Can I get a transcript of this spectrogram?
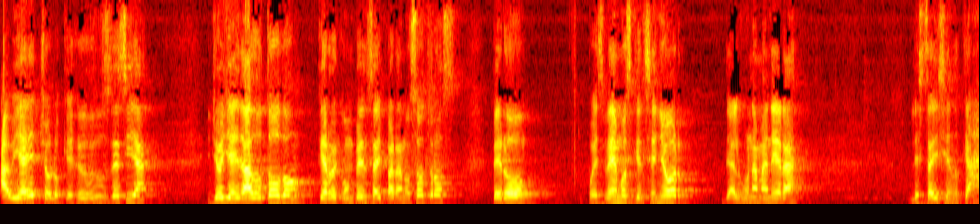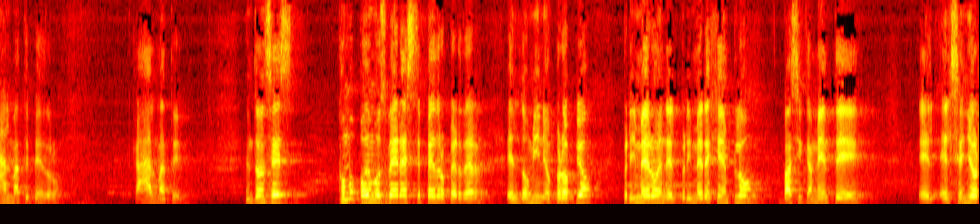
había hecho lo que Jesús decía. Yo ya he dado todo, ¿qué recompensa hay para nosotros? Pero pues vemos que el Señor, de alguna manera, le está diciendo, cálmate Pedro, cálmate. Entonces, ¿Cómo podemos ver a este Pedro perder el dominio propio? Primero, en el primer ejemplo, básicamente el, Señor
